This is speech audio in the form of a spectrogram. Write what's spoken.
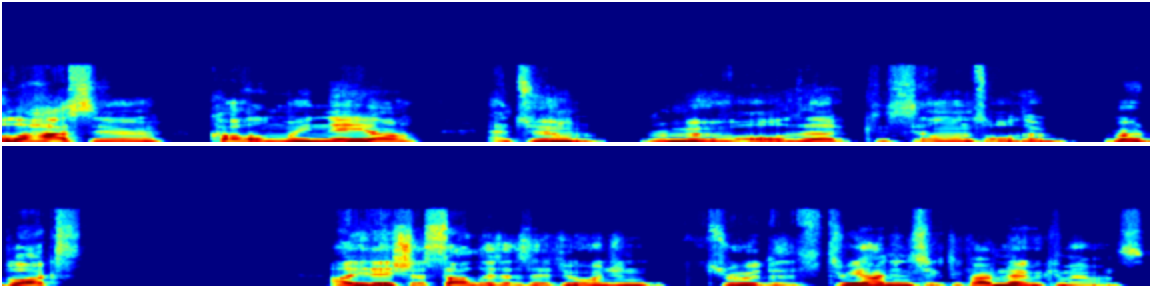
ulahasir, kol moineya, and to remove all the concealments, all the roadblocks. Aidei shasal, as 300 through the 365 negative commandments.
